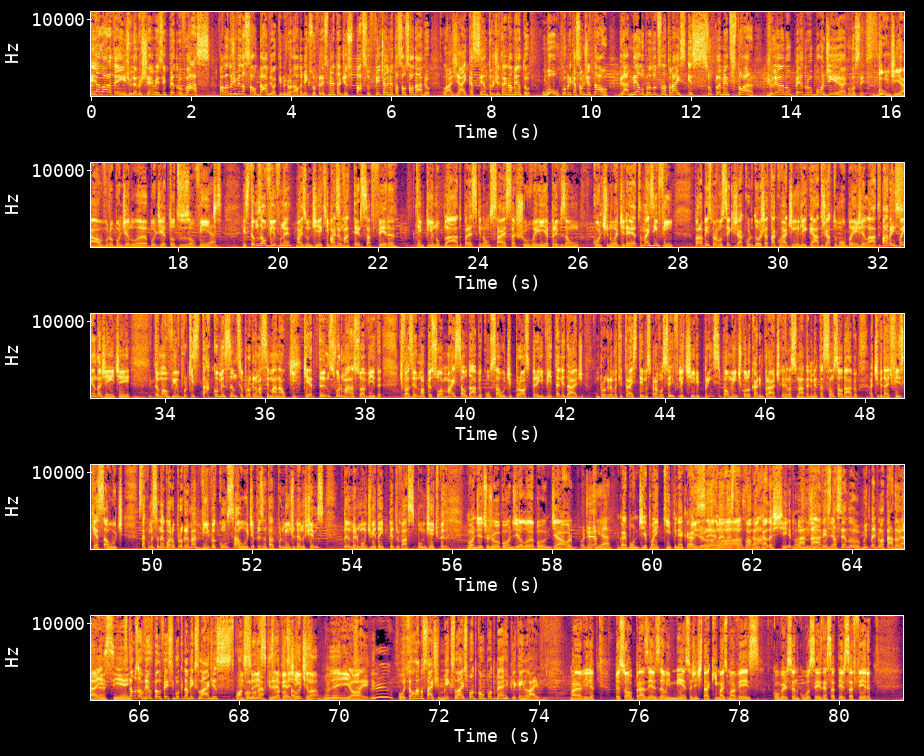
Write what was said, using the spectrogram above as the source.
E agora tem Juliano Chemes e Pedro Vaz falando de vida saudável aqui no Jornal da Mix. Oferecimento é de Espaço Fit Alimentação Saudável, Lajaica Centro de Treinamento, UOL Comunicação Digital, Granelo Produtos Naturais e Suplement Store. Juliano, Pedro, bom dia, é com vocês. Bom dia, Álvaro, bom dia, Luan, bom dia a todos os ouvintes. Estamos ao vivo, né? Mais um dia aqui, mais uma terça-feira tempinho nublado, parece que não sai essa chuva aí, a previsão continua direto, mas enfim, parabéns para você que já acordou, já tá com o radinho ligado, já tomou o banho gelado e tá parabéns. tá acompanhando a gente aí. Estamos ao vivo porque está começando seu programa semanal que quer transformar a sua vida, de fazer uma pessoa mais saudável com saúde próspera e vitalidade. Um programa que traz temas para você refletir e principalmente colocar em prática, relacionado à alimentação saudável, atividade física e a saúde. Está começando agora o programa Viva com Saúde, apresentado por mim, Juliano Chemes, pelo meu irmão de vida aí, Pedro Vaz. Bom dia, tio Pedro. Bom dia, tio Ju. Bom dia, Luan. Bom dia, Álvaro. Bom dia. Bom dia. Agora é bom dia pra uma equipe, né, cara? Pois é, né? Nós estamos com a bancada cheia. A dia, nave está sendo muito bem pilotada hoje. Aí né? sim, hein? Estamos ao vivo pelo Facebook da Mix Lages com a isso coluna aí, se quiser ver a gente lá. Uh, Olha aí, ó. Aí. Uh. Ou então lá no site mixlages.com.br, clica em live. Maravilha. Pessoal, prazerzão imenso a gente estar tá aqui mais uma vez conversando com vocês nessa terça-feira.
